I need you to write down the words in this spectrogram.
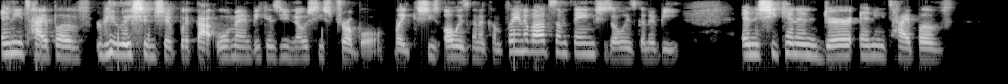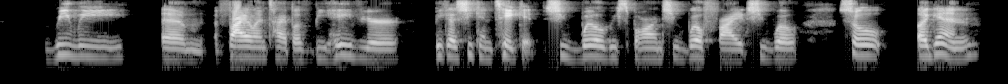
any type of relationship with that woman because you know she's trouble. Like she's always going to complain about something, she's always going to be and she can endure any type of really um violent type of behavior because she can take it. She will respond, she will fight, she will so again,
